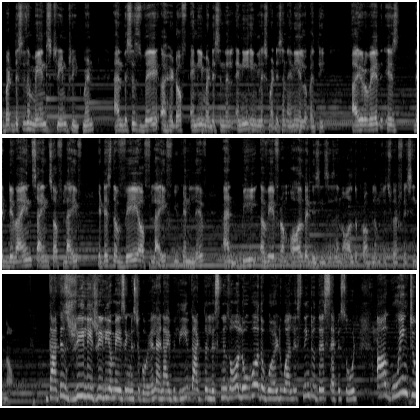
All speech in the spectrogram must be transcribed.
but this is a mainstream treatment and this is way ahead of any medicinal any english medicine any allopathy ayurveda is the divine science of life it is the way of life you can live and be away from all the diseases and all the problems which we are facing now That is really, really amazing, Mr. Goyal. And I believe that the listeners all over the world who are listening to this episode are going to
